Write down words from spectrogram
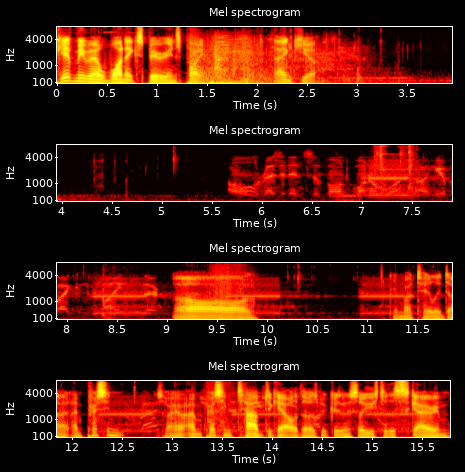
Give me my one experience point. Thank you. all residents of Vault 101 are hereby confined to their Oh, Grandma Taylor died. I'm pressing. Sorry, I'm pressing tab to get out of those because I'm so used to the Skyrim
